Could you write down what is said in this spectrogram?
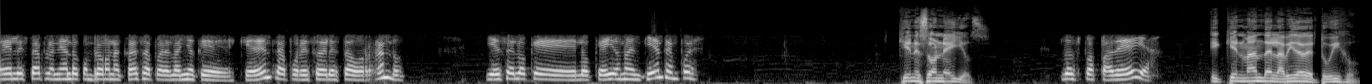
él está planeando comprar una casa para el año que, que entra, por eso él está ahorrando. Y eso es lo que, lo que ellos no entienden, pues, ¿Quiénes son ellos? los papás de ella, ¿Y quién manda en la vida de tu hijo?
